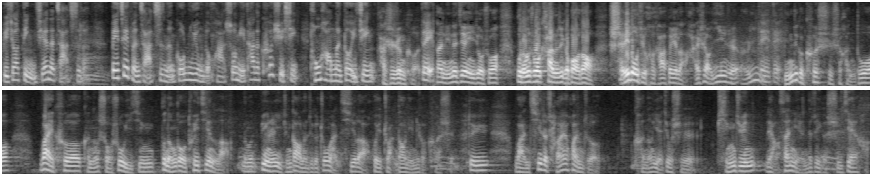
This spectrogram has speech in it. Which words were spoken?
比较顶尖的杂志了。被这本杂志能够录用的话，说明它的科学性，同行们都已经还是认可的。对但您的建议就是说，不能说看了这个报道谁都去喝咖啡了，还是要因人而异。对对您这个科室是很多外科可能手术已经不能够推进了，那么病人已经到了这个中晚期了，会转到您这个科室。对于晚期的肠癌患者，可能也就是平均两三年的这个时间哈。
